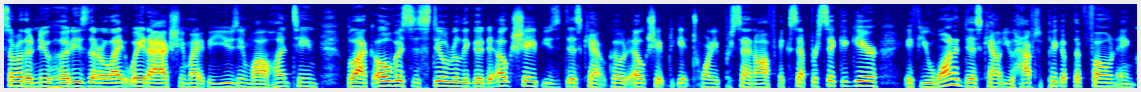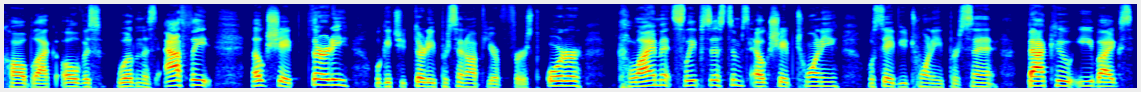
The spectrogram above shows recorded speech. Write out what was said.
Some of their new hoodies that are lightweight i actually might be using while hunting. Black ovis is still really good to elk shape. Use the discount code elk shape to get 20% off except for Sitka gear. If you want a discount you have to pick up the phone and call black ovis wilderness athlete. Elk shape 30 will get you 30% off your first order Klymit Sleep Systems, Elk Shape 20 will save you 20%. Bakcou e-bikes,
